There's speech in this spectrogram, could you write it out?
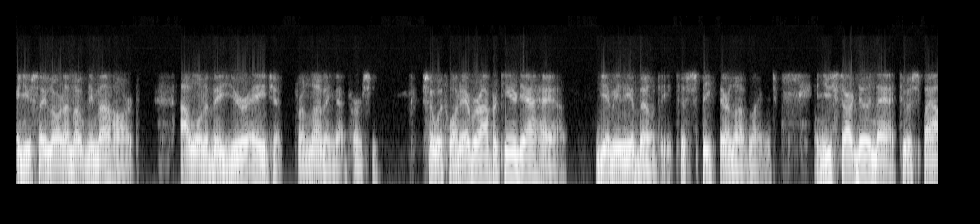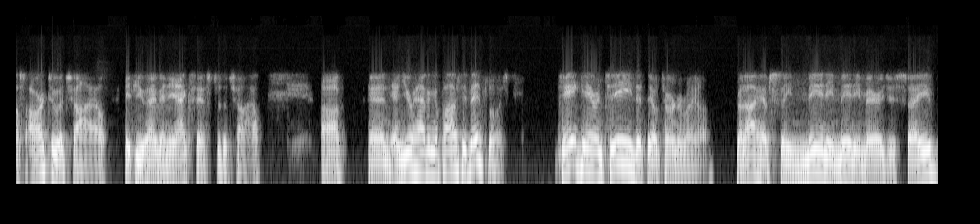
And you say, Lord, I'm opening my heart. I want to be your agent for loving that person. So with whatever opportunity I have, give me the ability to speak their love language. And you start doing that to a spouse or to a child, if you have any access to the child, uh, and, and you're having a positive influence. Can't guarantee that they'll turn around, but I have seen many, many marriages saved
